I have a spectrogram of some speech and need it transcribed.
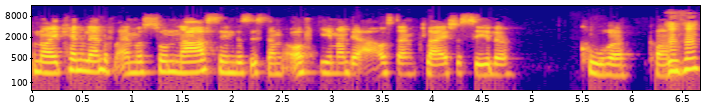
neu kennenlernt, auf einmal so nah sind, das ist dann oft jemand, der aus deinem gleichen Seele Kure kommt. Mhm.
